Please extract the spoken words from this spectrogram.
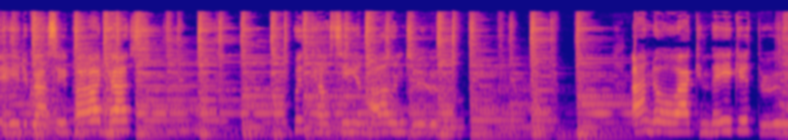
A Degrassi podcast with Kelsey and Holland too. I know I can make it through.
